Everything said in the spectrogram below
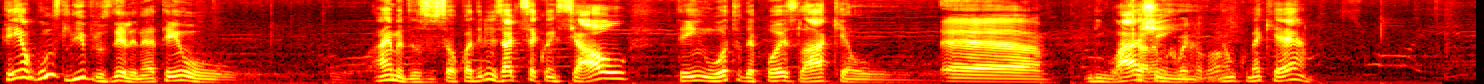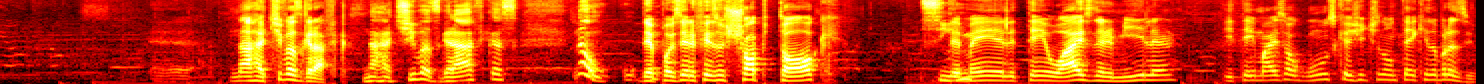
Tem alguns livros dele, né? Tem o... Ai, meu Deus do céu, quadrinhos de arte sequencial. Tem o outro depois lá, que é o... É... Linguagem... Caramba, como é é? Não, como é que é? Narrativas gráficas. Narrativas gráficas. Não, o- Depois ele fez o Shop Talk. sim. Também ele tem o Eisner Miller. E tem mais alguns que a gente não tem aqui no Brasil.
